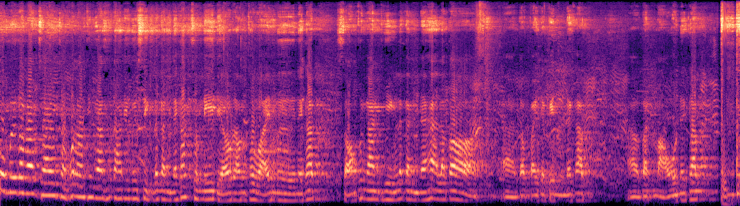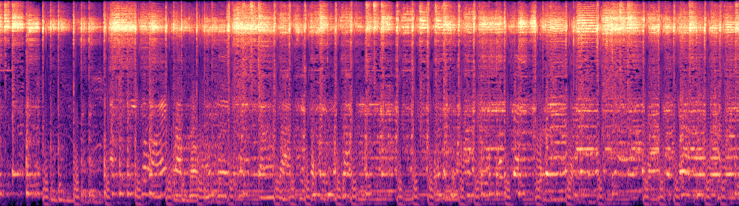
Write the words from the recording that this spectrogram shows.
บมือกำลังใจจากพวกเราทีมงานสตาร์นิมิวสิกแล้วกันนะครับช่วงนี้เดี๋ยวเราถวายมือนะครับสองผลงานเพลงแล้วกันนะฮะแล้วก็ต่อไปจะเป็นนะครับบัตรเหมานะครับถวายความถวายมือนะครับ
